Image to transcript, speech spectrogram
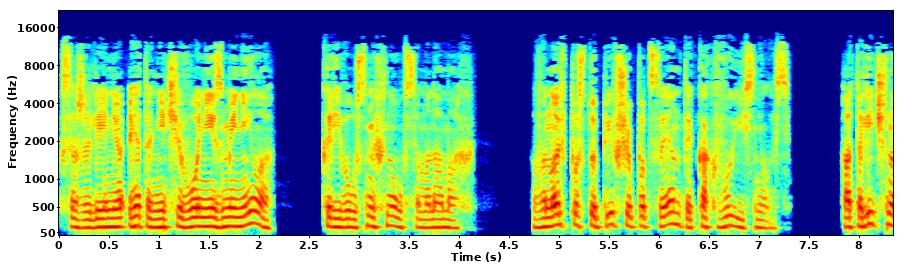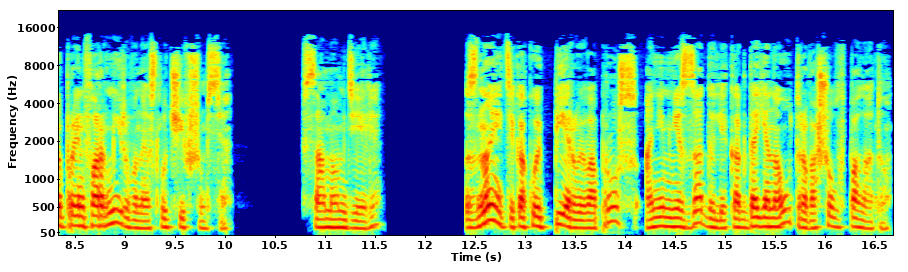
К сожалению, это ничего не изменило», — криво усмехнулся Мономах. Вновь поступившие пациенты, как выяснилось, отлично проинформированы о случившемся. В самом деле, знаете, какой первый вопрос они мне задали, когда я наутро вошел в палату?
